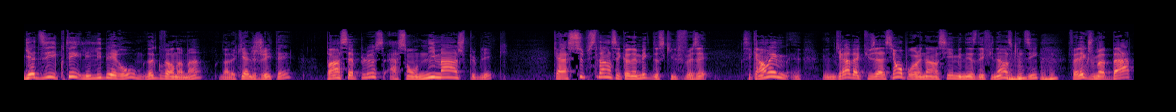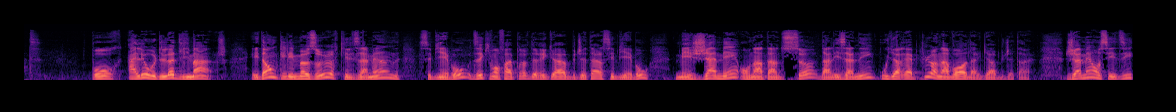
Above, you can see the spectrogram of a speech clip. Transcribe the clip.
Il a dit, écoutez, les libéraux, notre gouvernement, dans lequel j'étais, pensaient plus à son image publique qu'à la substance économique de ce qu'il faisait. C'est quand même une grave accusation pour un ancien ministre des Finances qui dit fallait que je me batte pour aller au-delà de l'image. Et donc, les mesures qu'ils amènent, c'est bien beau. Dire qu'ils vont faire preuve de rigueur budgétaire, c'est bien beau. Mais jamais on a entendu ça dans les années où il y aurait pu en avoir de la rigueur budgétaire. Jamais on s'est dit,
